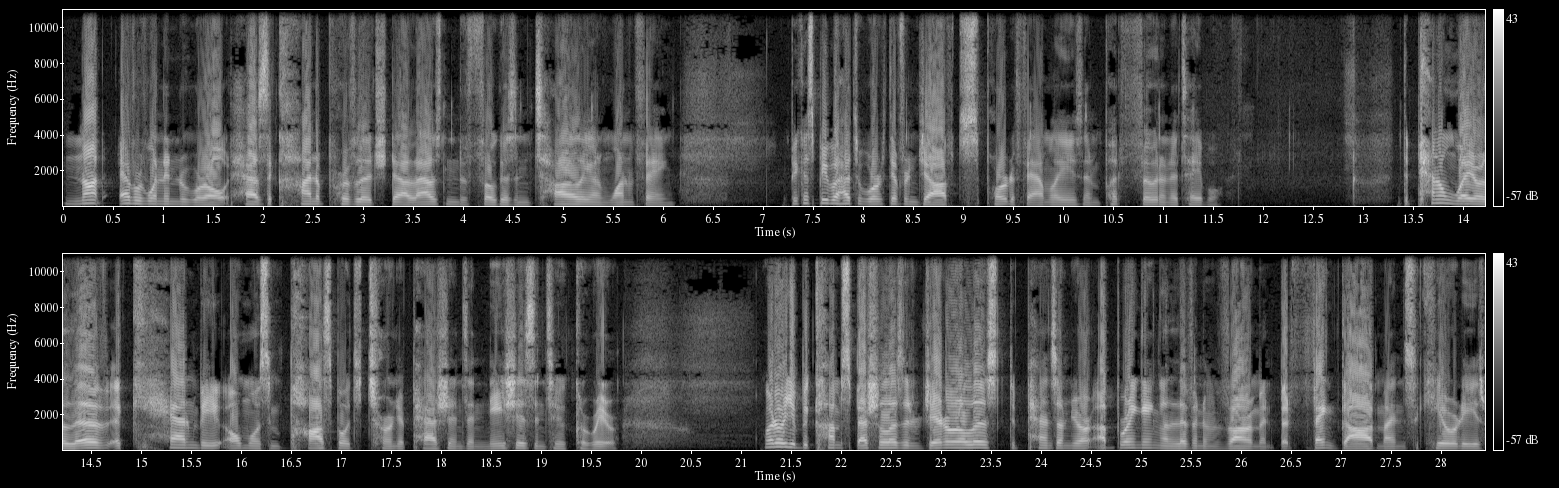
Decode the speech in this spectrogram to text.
Not everyone in the world has the kind of privilege that allows them to focus entirely on one thing. Because people have to work different jobs to support their families and put food on the table. Depending on where you live, it can be almost impossible to turn your passions and niches into a career. Whether you become specialist or generalist depends on your upbringing and living environment, but thank God my insecurities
